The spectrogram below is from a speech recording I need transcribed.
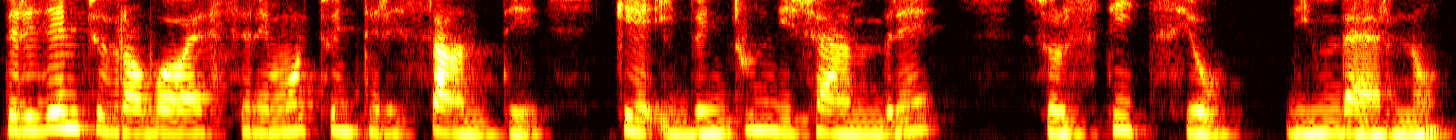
Per esempio trovo essere molto interessante che il 21 dicembre, solstizio d'inverno,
